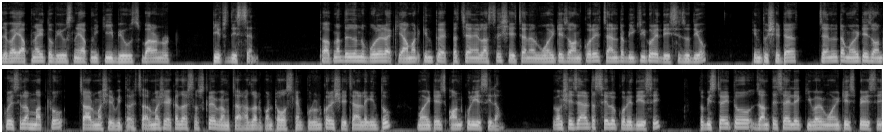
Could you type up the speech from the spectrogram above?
যে ভাই আপনারই তো ভিউস নেই, আপনি কি ভিউস বাড়ানোর টিপস দিচ্ছেন? তো আপনাদের জন্য বলে রাখি, আমার কিন্তু একটা চ্যানেল আছে, সেই চ্যানেল মনিটাইজ অন করে চ্যানেলটা বিক্রি করে দিয়েছি যদিও। কিন্তু সেটা চ্যানেলটা মনিটাইজ অন করেছিলাম মাত্র চার মাসের ভিতরে। চার মাসে এক হাজার সাবস্ক্রাইব এবং চার হাজার ঘণ্টা ওয়াচ টাইম পূরণ করে সেই চ্যানেলটা কিন্তু মনিটাইজ অন করিয়েছিলাম। এবং সেই চ্যানেলটা সেলও করে দিয়েছি। তো বিস্তারিত জানতে চাইলে কীভাবে মনিটাইজ পেয়েছি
